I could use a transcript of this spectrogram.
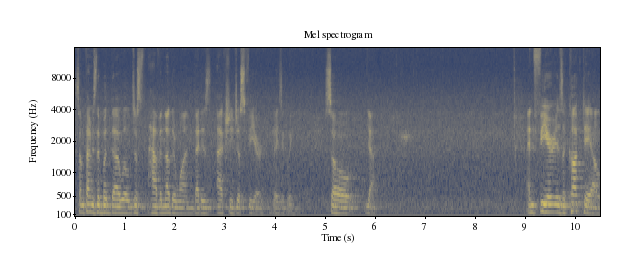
Sometimes the Buddha will just have another one that is actually just fear, basically. So, yeah. And fear is a cocktail,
